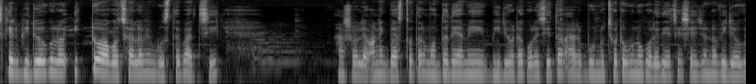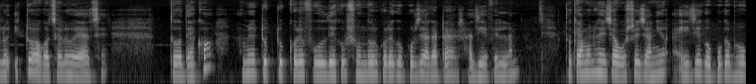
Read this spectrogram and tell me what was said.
আজকের ভিডিওগুলো একটু অগোছালো, আমি বুঝতে পারছি। আসলে অনেক ব্যস্ততার মধ্যে দিয়ে আমি ভিডিওটা করেছি, তো আর বুনু, ছোটো বুনু করে দিয়েছে, সেই জন্য ভিডিওগুলো একটু অগোছালো হয়ে আছে। তো দেখো, আমিও টুকটুক করে ফুল দিয়ে খুব সুন্দর করে গোপুর জায়গাটা সাজিয়ে ফেললাম। তো কেমন হয়েছে অবশ্যই জানিও। এই যে গোপুকে ভোগ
